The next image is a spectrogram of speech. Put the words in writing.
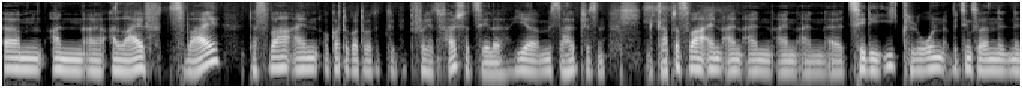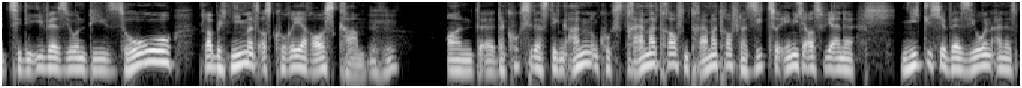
ähm, an äh, Alive 2. Das war ein, oh Gott, oh Gott, oh Gott, bevor ich jetzt falsch erzähle, hier Mr. Halbwissen. Ich glaube, das war ein, ein, ein, ein, ein äh, CDI-Klon, beziehungsweise eine, eine CDI-Version, die so, glaube ich, niemals aus Korea rauskam. Mhm. Und äh, dann guckst du das Ding an und guckst dreimal drauf und dreimal drauf. Und das sieht so ähnlich aus wie eine niedliche Version eines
